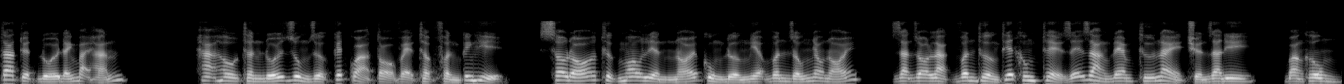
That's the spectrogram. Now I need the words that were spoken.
ta tuyệt đối đánh bại hắn. Hạ hầu thần đối dùng dược kết quả tỏ vẻ thập phần kinh hỉ, sau đó thực mau liền nói cùng đường nghiệm vân giống nhau nói, dặn dò lạc vân thường thiết không thể dễ dàng đem thứ này truyền ra đi, bằng không,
